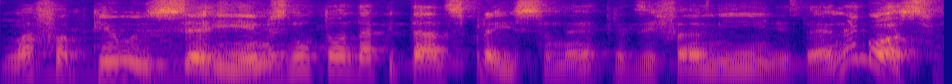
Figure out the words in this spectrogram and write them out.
Uma fa... Porque os CRMs não estão adaptados para isso, né? Para dizer família, é negócio.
